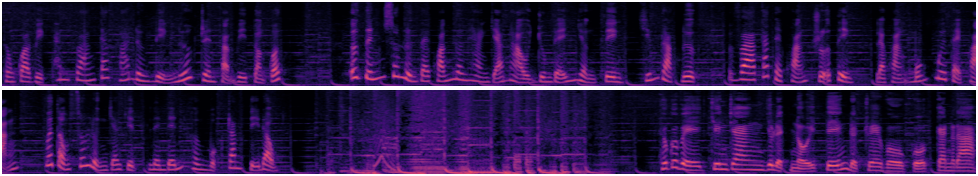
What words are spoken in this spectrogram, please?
thông qua việc thanh toán các hóa đơn điện nước trên phạm vi toàn quốc. Ước tính số lượng tài khoản ngân hàng giả mạo dùng để nhận tiền chiếm đoạt được và các tài khoản rửa tiền là khoảng 40 tài khoản, với tổng số lượng giao dịch lên đến hơn 100 tỷ đồng. Thưa quý vị, chuyên trang du lịch nổi tiếng The Travel của Canada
